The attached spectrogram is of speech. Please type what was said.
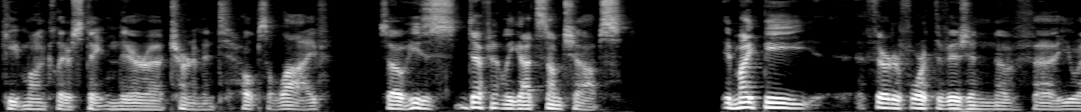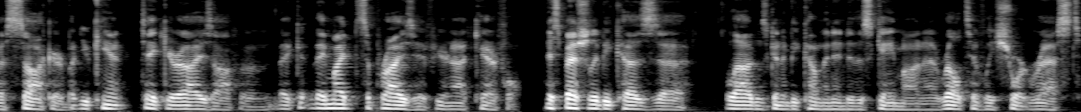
keep Montclair State in their uh, tournament hopes alive. So he's definitely got some chops. It might be third or fourth division of uh, U.S. soccer, but you can't take your eyes off of them. They they might surprise you if you're not careful, especially because uh, Loudoun's going to be coming into this game on a relatively short rest.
